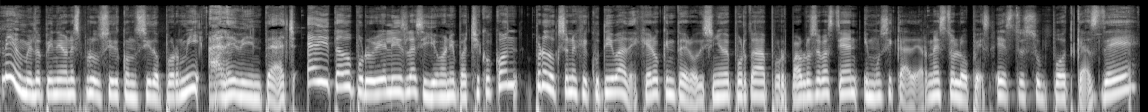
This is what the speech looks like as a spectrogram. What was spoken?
Mi humilde opinión es producido y conducido por mí, Ale Vintage, editado por Uriel Islas y Giovanni Pacheco con producción ejecutiva de Jero Quintero, diseño de portada por Pablo Sebastián y música de Ernesto López. Esto es un podcast de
